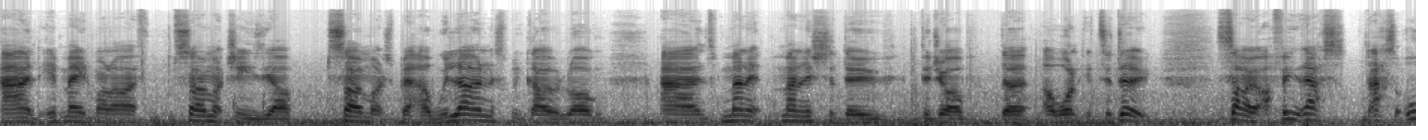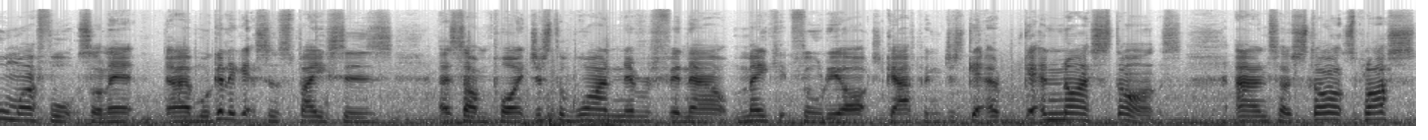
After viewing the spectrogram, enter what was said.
and it made my life so much easier, so much better. We learn as we go along and man managed to do the job that I wanted to do. So I think that's that's all my thoughts on it. Um, we're going to get some spaces at some point just to widen everything out, make it fill the arch gap and just get a, get a nice stance. And so Stance Plus,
